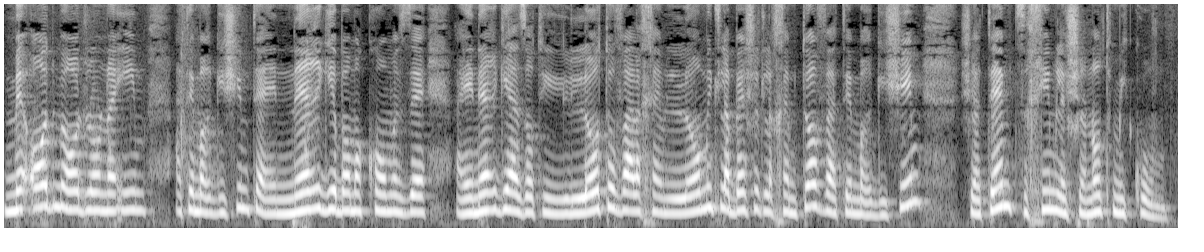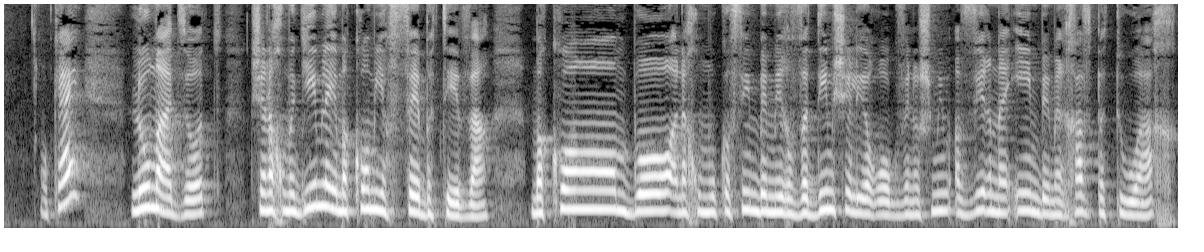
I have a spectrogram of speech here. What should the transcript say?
מאוד מאוד לא נעים. אתם מרגישים את האנרגיה במקום הזה, האנרגיה הזאת היא לא טובה לכם, לא מתלבשת לכם טוב, ואתם מרגישים שאתם צריכים לשנות מיקום. אוקיי? לעומת זאת, כשאנחנו מגיעים למקום יפה בטבע, מקום בו אנחנו מוקפים במרבדים של ירוק ונושמים אוויר נעים במרחב פתוח,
